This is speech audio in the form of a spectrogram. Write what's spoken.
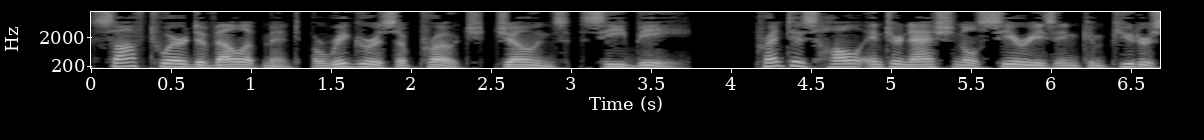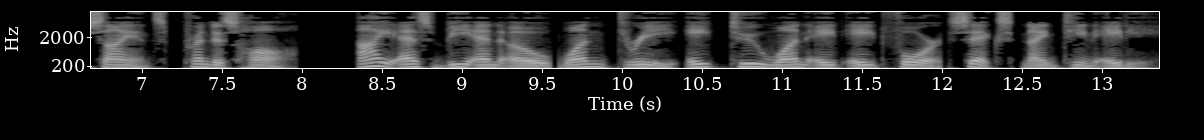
Software Development, A Rigorous Approach, Jones, C. B. Prentice Hall International Series in Computer Science, Prentice Hall. ISBN 0-13-821884-6 1980.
